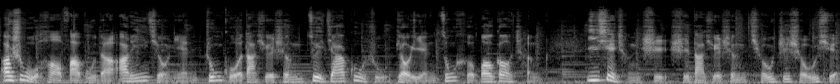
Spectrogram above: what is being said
二十五号发布的二零一九年中国大学生最佳雇主调研综合报告称，一线城市是大学生求职首选，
